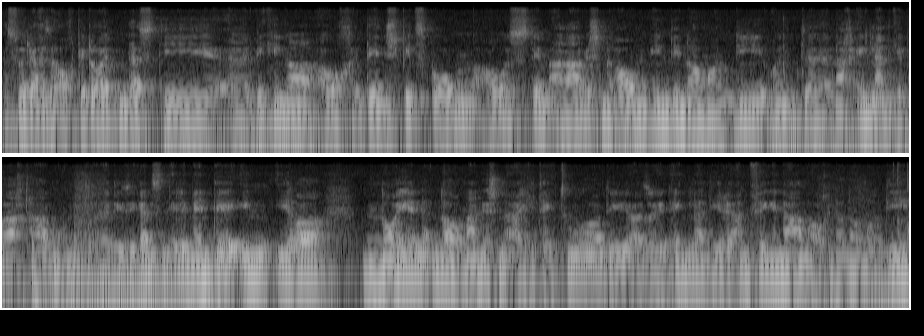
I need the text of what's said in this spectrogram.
Das würde also auch bedeuten, dass die äh, Wikinger auch den Spitzbogen aus dem arabischen Raum in die Normandie und äh, nach England gebracht haben und äh, diese ganzen Elemente in ihrer neuen normannischen Architektur, die also in England ihre Anfänge nahm, auch in der Normandie,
